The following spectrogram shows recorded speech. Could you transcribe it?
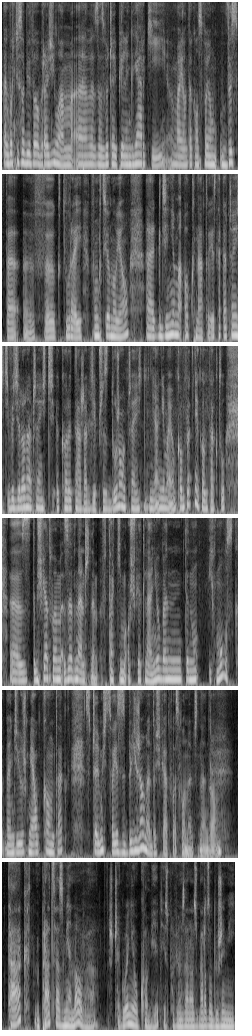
Tak właśnie sobie wyobraziłam. E, zazwyczaj pielęgniarki mają taką swoją wyspę, e, w której funkcjonują, e, gdzie nie ma okna. To jest taka część, wydzielona część korytarza, gdzie przez dużą część dnia nie mają kompletnie kontaktu z tym światłem zewnętrznym. W takim oświetleniu ten ich mózg będzie już miał kontakt z czymś, co jest zbliżone do światła słonecznego. Tak, praca zmianowa szczególnie u kobiet, jest powiązana z bardzo dużymi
